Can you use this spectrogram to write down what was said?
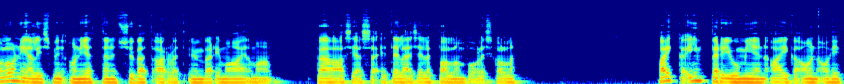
Kolonialismi on jättänyt syvät arvet ympäri maailmaa, pääasiassa eteläiselle pallonpuoliskolle. Vaikka imperiumien aika on ohi,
